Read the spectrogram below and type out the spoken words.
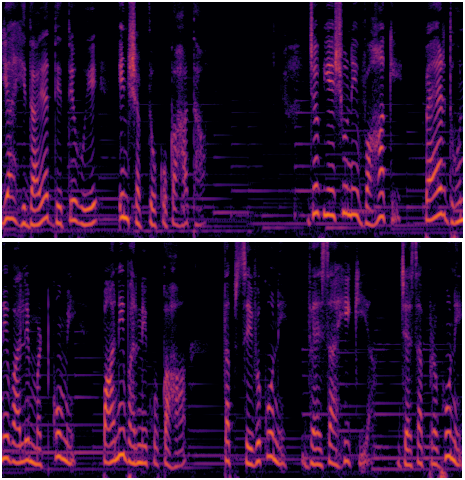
यह हिदायत देते हुए इन शब्दों को कहा था। जब यीशु ने वहाँ के पैर धोने वाले मटकों में पानी भरने को कहा तब सेवकों ने वैसा ही किया, जैसा प्रभु ने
